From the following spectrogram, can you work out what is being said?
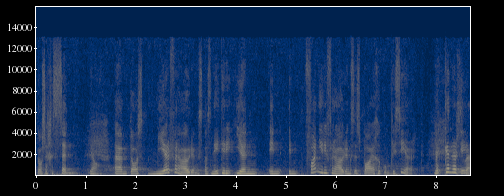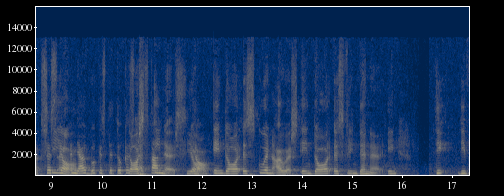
daar's 'n gesin. Ja. Ehm daar's meer verhoudings as net hierdie een en en van hierdie verhoudings is baie gecompliceerd. Met kinders ook. Soos ja. in jou boek is dit ook 'n Daar's tieners, ja. Ja. En daar is skoonouers en daar is vriendinne en die die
